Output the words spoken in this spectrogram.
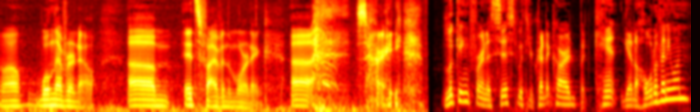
Well, we'll never know. Um, it's five in the morning. Uh, sorry. Looking for an assist with your credit card but can't get a hold of anyone?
